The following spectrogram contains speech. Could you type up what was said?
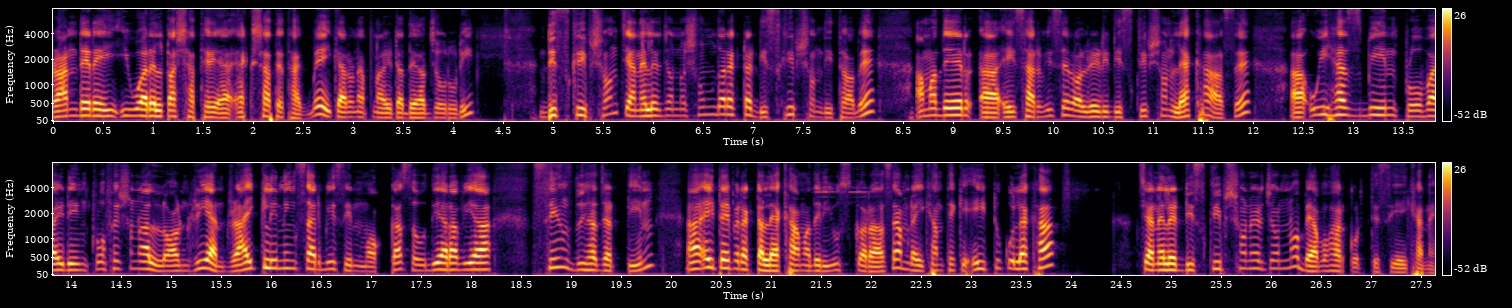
ব্র্যান্ডের এই ইউআরএলটার সাথে একসাথে থাকবে। এই কারণে আপনার এটা দেওয়া জরুরি। ডিসক্রিপশন চ্যানেলের জন্য সুন্দর একটা ডিসক্রিপশন দিতে হবে। আমাদের এই সার্ভিসের অলরেডি ডিসক্রিপশন লেখা আছে। We has been providing professional laundry and dry cleaning service in Mecca, Saudi Arabia since দুই হাজার তিন। এই টাইপের একটা লেখা আমাদের ইউজ করা আছে। আমরা এখান থেকে এইটুকু লেখা চ্যানেলের ডিসক্রিপশনের জন্য ব্যবহার করতেছি এইখানে।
